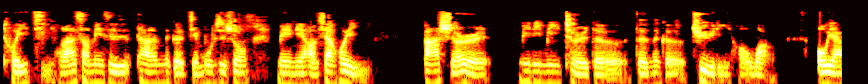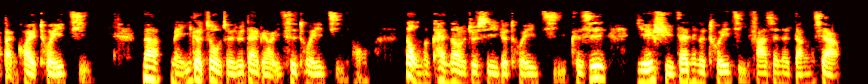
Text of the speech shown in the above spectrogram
推挤。它上面是它那个节目是说，每年好像会以八十二 millimeter 的的那个距离哦往欧亚板块推挤。那每一个皱褶就代表一次推挤哦。那我们看到的就是一个推挤，可是也许在那个推挤发生的当下，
